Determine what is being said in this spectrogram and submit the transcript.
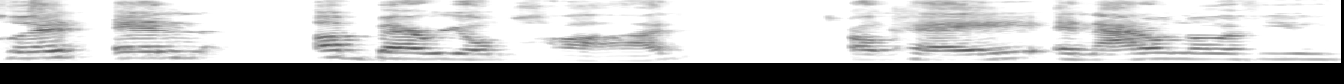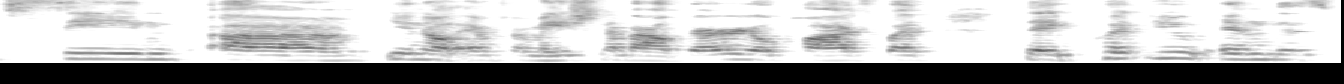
put in a burial pod. Okay. And I don't know if you've seen um, you know, information about burial pods, but they put you in this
